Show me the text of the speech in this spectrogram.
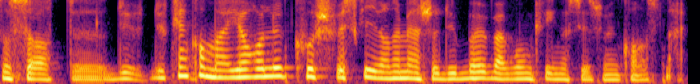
Som sa att eh, du, du kan komma, jag håller en kurs för skrivande människor, du behöver bara gå omkring och se ut som en konstnär.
